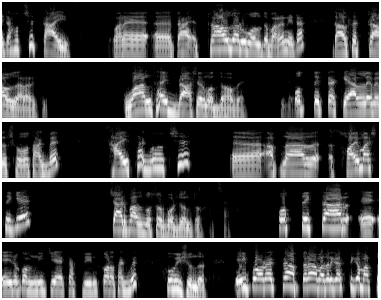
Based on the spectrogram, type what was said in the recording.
এটা হচ্ছে টাইস মানে ট্রাউজারও বলতে পারেন এটা গার্লসের ট্রাউজার আর কি। ওয়ান সাইড ব্রাশের মধ্যে হবে। প্রত্যেকটা কেয়ার লেভেল সহ থাকবে। সাইজ থাকবে হচ্ছে আপনার ছয় মাস থেকে চার পাঁচ বছর পর্যন্ত। আচ্ছা। প্রত্যেকটার এইরকম নিচে একটা প্রিন্ট করা থাকবে। খুবই সুন্দর। এই প্রোডাক্টটা আপনারা আমাদের কাছ থেকে মাত্র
